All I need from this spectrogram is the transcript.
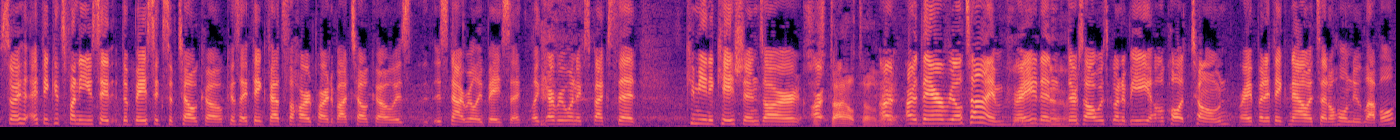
So I, I, think it's funny you say the basics of telco, because I think that's the hard part about telco, is it's not really basic. Like everyone expects that communications are are, dial tone, right? are, are there real time, right? And yeah. there's always going to be, I'll call it tone, right? But I think now it's at a whole new level,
